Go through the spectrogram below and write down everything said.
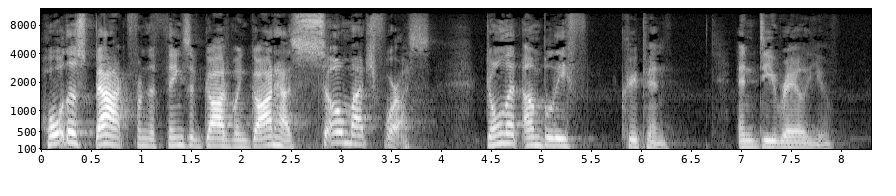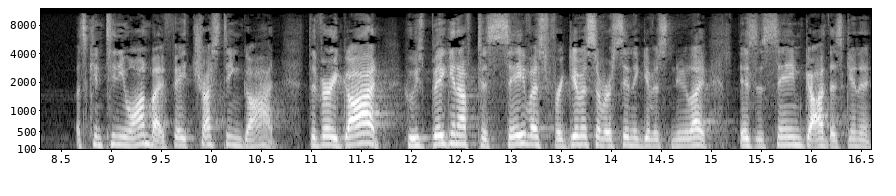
hold us back from the things of God when God has so much for us. Don't let unbelief creep in and derail you. Let's continue on by faith, trusting God. The very God who's big enough to save us, forgive us of our sin, and give us new life is the same God that's going to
